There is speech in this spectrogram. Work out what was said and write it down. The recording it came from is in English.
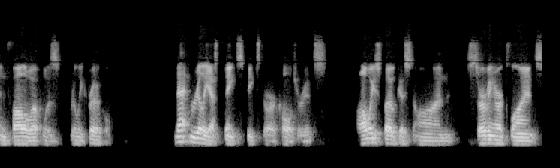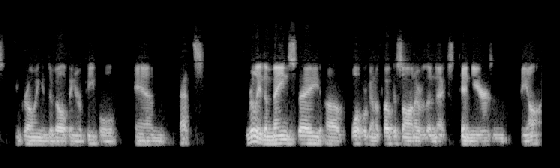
and follow up was really critical. That really, I think, speaks to our culture. It's always focused on serving our clients and growing and developing our people. And that's really the mainstay of what we're going to focus on over the next 10 years and beyond.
